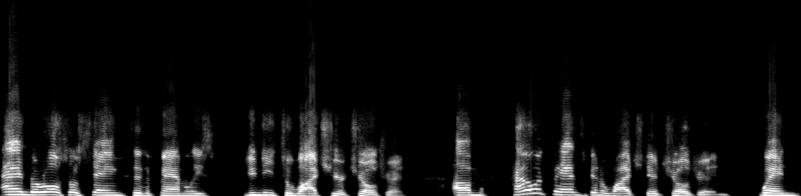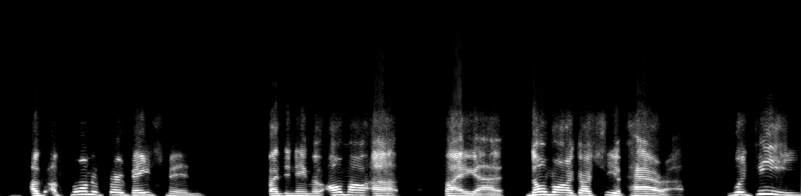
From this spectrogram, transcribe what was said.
And they're also saying to the families, you need to watch your children. Um, how are fans going to watch their children when a, a, former third baseman by the name of Omar, uh, by uh, Nomar Garciaparra, would be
